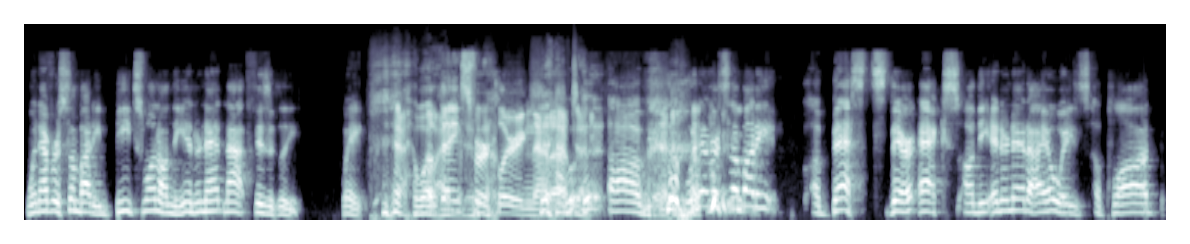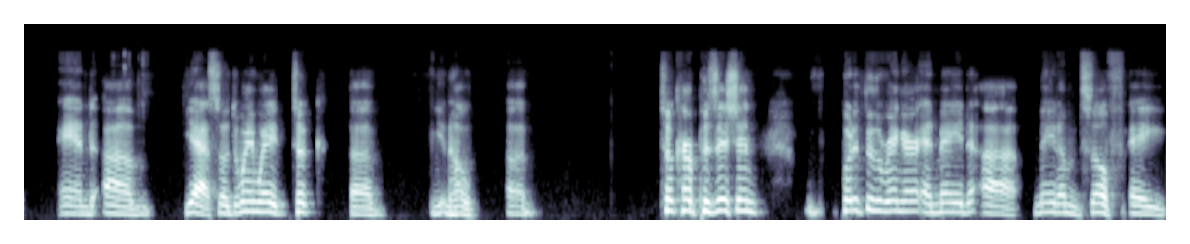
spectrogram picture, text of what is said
whenever somebody beats one on the internet, not physically. Wait, well, thanks for clearing that I'm up. done. um, whenever somebody uh, bests their ex on the internet, I always applaud. And um, yeah, so Dwyane Wade took, uh, you know, uh, took her position, put it through the ringer, and made uh, made himself a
